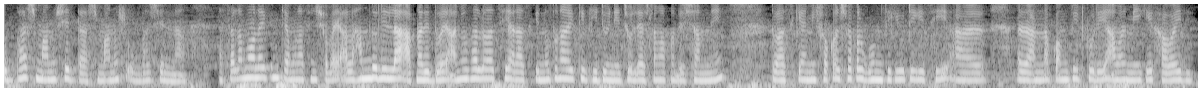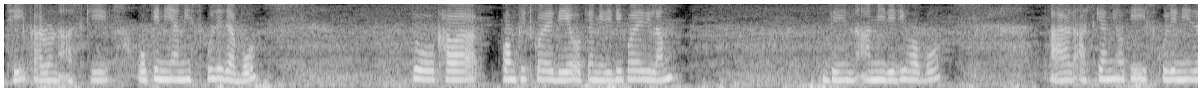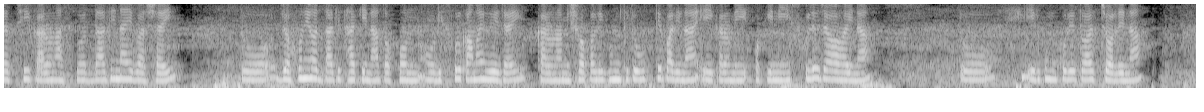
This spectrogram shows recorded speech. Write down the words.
অভ্যাস মানুষের দাস, মানুষ অভ্যাসের না। আসসালামু আলাইকুম, কেমন আছেন সবাই? আলহামদুলিল্লাহ, আপনাদের দোয়ায় আমিও ভালো আছি। আর আজকে নতুন আরেকটি ভিডিও নিয়ে চলে আসলাম আপনাদের সামনে। তো আজকে আমি সকাল সকাল ঘুম থেকে উঠে গেছি আর রান্না কমপ্লিট করে আমার মেয়েকে খাওয়াই দিচ্ছি। কারণ আজকে ওকে নিয়ে আমি স্কুলে যাব। তো খাওয়া কমপ্লিট করাই দিয়ে ওকে আমি রেডি করাই দিলাম। দেন আমি রেডি হব। আর আজকে আমি ওকে স্কুলে নিয়ে যাচ্ছি, কারণ আজকে ওর দাদি নাই বাসায়। তো যখনই ওর দাদি থাকে না, তখন ওর স্কুল কামাই হয়ে যায়, কারণ আমি সকালে ঘুম থেকে উঠতে পারি না, এই কারণে ওকে নিয়ে স্কুলেও যাওয়া হয় না। তো এরকম করে তো আর চলে না।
